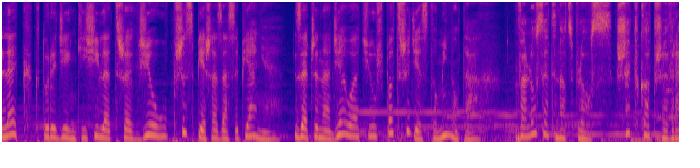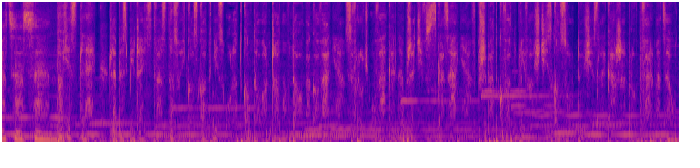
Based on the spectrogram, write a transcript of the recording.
Lek, który dzięki sile trzech ziół przyspiesza zasypianie. Zaczyna działać już po 30 minutach. Waluset Noc Plus szybko przywraca sen. To jest lek. Dla bezpieczeństwa stosuj go zgodnie z ulotką dołączoną do opakowania. Zwróć uwagę na przeciwwskazania. W przypadku wątpliwości skonsultuj się z lekarzem lub farmaceutą.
